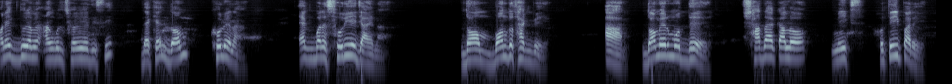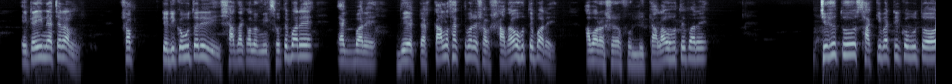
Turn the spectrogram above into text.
অনেক দূর আমি আঙ্গুল ছড়িয়ে দিছি, দেখেন দম খুলে না, একবারে সরিয়ে যায় না। দম বন্ধ থাকবে। আর দমের মধ্যে সাদা কালো মিক্স হতেই পারে, এটাই ন্যাচারাল। সব টেডি কবুতরেরই সাদা কালো মিক্স হতে পারে, একবারে দুই একটা কালো থাকতে পারে, সব সাদাও হতে পারে, আবার অনেক সময় ফুললি কালাও হতে পারে। যেহেতু সাকিবাটি কবুতর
